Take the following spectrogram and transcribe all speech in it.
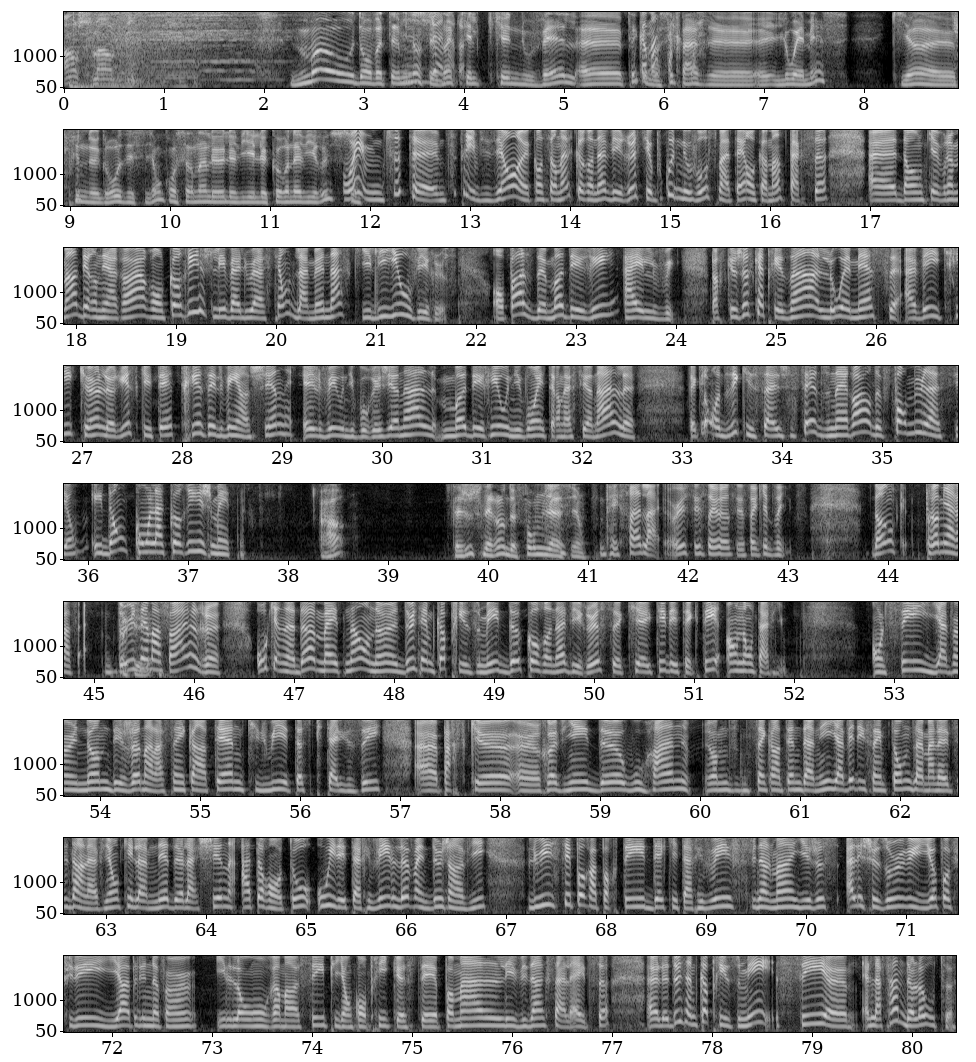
Franchement dit. Maude, on va terminer en faisant quelques nouvelles. Euh, Peut-être Commence commencer par par euh, l'OMS qui a euh, pris une grosse décision concernant le, le, le coronavirus? Oui, une petite, euh, une petite révision euh, concernant le coronavirus. Il y a beaucoup de nouveaux ce matin. On commence par ça. Euh, donc, vraiment, dernière heure, on corrige l'évaluation de la menace qui est liée au virus. On passe de modéré à élevé. Parce que jusqu'à présent, l'OMS avait écrit que le risque était très élevé en Chine, élevé au niveau régional, modéré au niveau international. Fait que là, on dit qu'il s'agissait d'une erreur de formulation et donc qu'on la corrige maintenant. Ah, c'était juste une erreur de formulation. Ben, ça a l'air. Oui, c'est ça, c'est ça qu'ils disent. Donc, première affaire. Deuxième affaire, euh, au Canada, maintenant, on a un deuxième cas présumé de coronavirus qui a été détecté en Ontario. On le sait, il y avait un homme déjà dans la cinquantaine qui, lui, est hospitalisé euh, parce que euh, revient de Wuhan, homme d'une cinquantaine d'années. Il y avait des symptômes de la maladie dans l'avion qui l'amenait de la Chine à Toronto, où il est arrivé le 22 janvier. Lui, s'est pas rapporté dès qu'il est arrivé. Finalement, il est juste allé chez eux. Il a pas filé. Il a appelé le 911. Ils l'ont ramassé, puis ils ont compris que c'était pas mal évident que ça allait être ça. Euh, le deuxième cas présumé, c'est la femme de l'autre.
